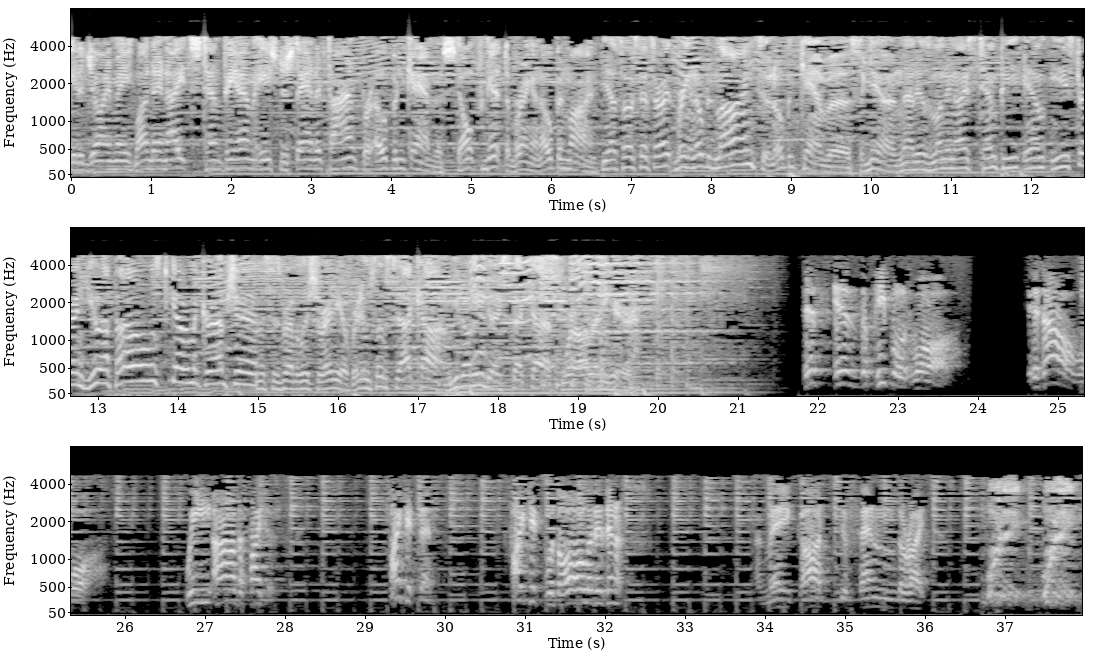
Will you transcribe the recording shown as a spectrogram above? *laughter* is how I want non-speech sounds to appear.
you to join me Monday nights, 10 p.m. Eastern Standard Time for Open Canvas. Don't forget to bring an open mind. Yes, folks, that's right. Bring an open mind to an open canvas. Again, that is Monday nights, 10 p.m. Eastern. UFOs to government corruption. This is Revolution Radio, freedomslips.com. You don't need to expect us. We're already here. Is in us. And may God defend the right. Warning! Warning!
